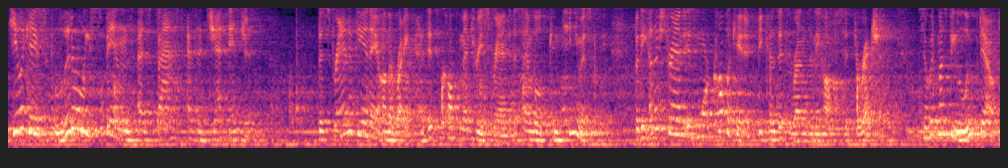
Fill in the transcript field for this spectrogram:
Helicase literally spins as fast as a jet engine. The strand of DNA on the right has its complementary strand assembled continuously, but the other strand is more complicated because it runs in the opposite direction. So it must be looped out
